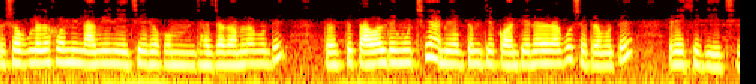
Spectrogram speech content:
তো সবগুলো দেখো আমি নামিয়ে নিয়েছি এরকম ঝাঁঝরা গামলার মধ্যে। তো একটু তাওয়াল দিয়ে মুছে আমি একদম যে কন্টেনারে রাখব সেটার মধ্যে রেখে দিয়েছি।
